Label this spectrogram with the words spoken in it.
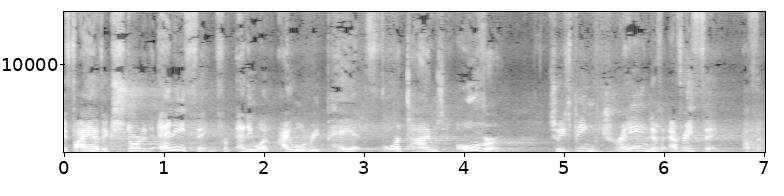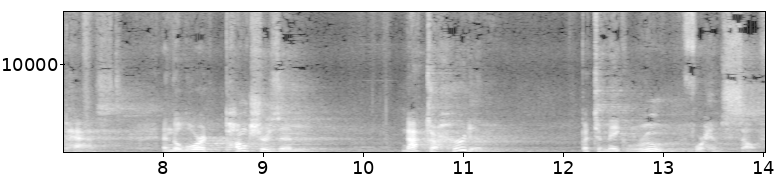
If I have extorted anything from anyone, I will repay it four times over. So he's being drained of everything of the past. And the Lord punctures him not to hurt him, but to make room for himself.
